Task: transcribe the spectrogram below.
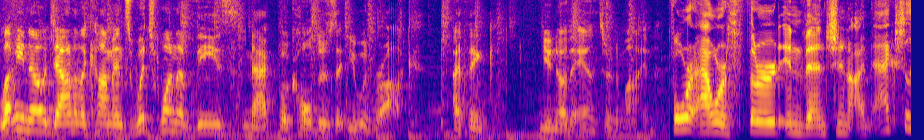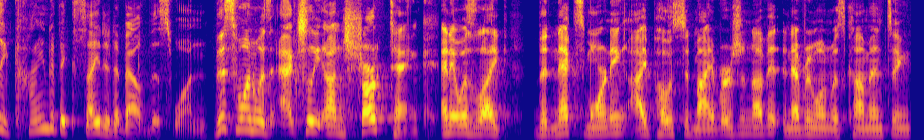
Let me know down in the comments which one of these MacBook holders that you would rock. I think you know the answer to mine. For our third invention, I'm actually kind of excited about this one. This one was actually on Shark Tank, and it was like the next morning I posted my version of it and everyone was commenting,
